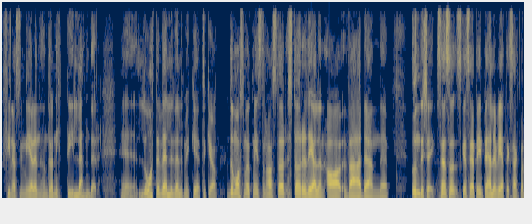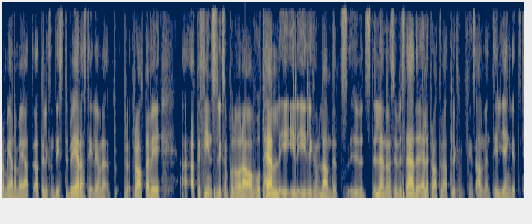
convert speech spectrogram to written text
finnas i mer än 190 länder. Eh, låter väldigt, väldigt mycket tycker jag. Då måste man åtminstone ha större, större delen av världen eh, under sig. Sen så ska jag säga att jag inte heller vet exakt vad de menar med att, att det liksom distribueras till. Jag menar, pratar vi att det finns liksom på några av hotell i, i, i liksom landets huvud, ländernas huvudstäder eller pratar vi att det liksom finns allmänt tillgängligt?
